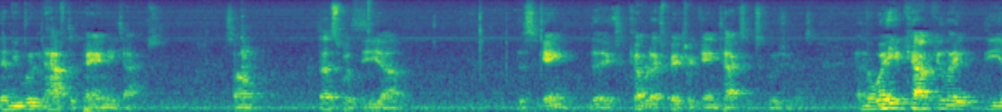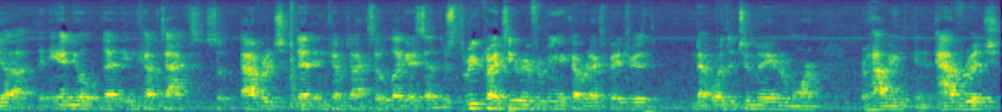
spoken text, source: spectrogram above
then you wouldn't have to pay any tax. So, that's what the, uh, this gain, the covered expatriate gain tax exclusion is. And the way you calculate the, uh, the annual net income tax, so average net income tax, so like I said, there's three criteria for being a covered expatriate, net worth of two million or more, or having an average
